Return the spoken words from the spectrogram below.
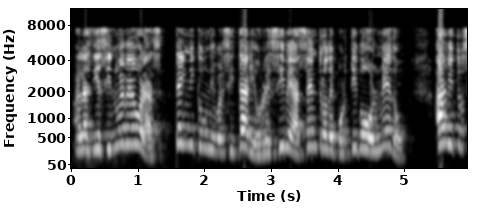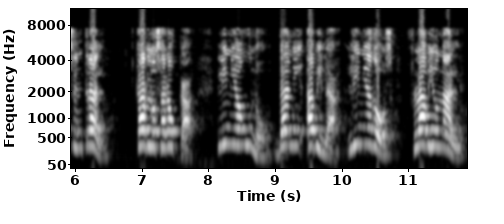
A las 19 horas, técnico universitario recibe a Centro Deportivo Olmedo. Árbitro central, Carlos Aroca. Línea 1, Dani Ávila. Línea 2, Flavio Nal.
